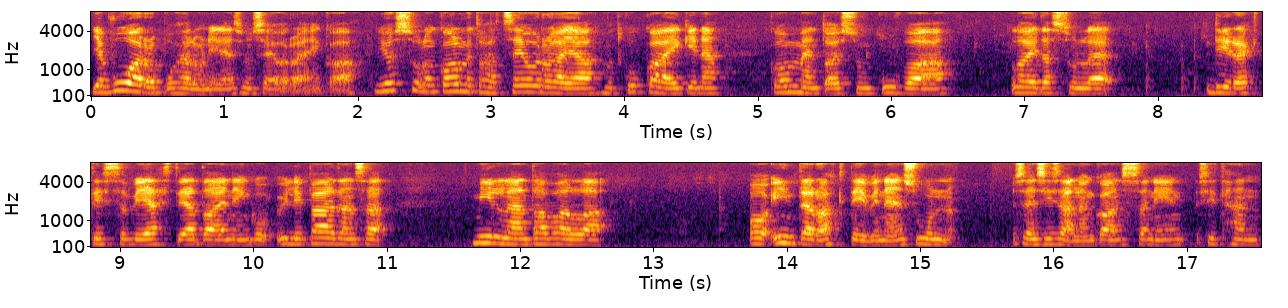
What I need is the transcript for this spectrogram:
ja vuoropuhelu niiden sun seuraajien kanssa. Jos sulla on 3000 seuraajaa, mutta kukaan ikinä kommentoi sun kuvaa, laita sulle direktissä viestiä tai niinku ylipäätänsä millään tavalla ole interaktiivinen sun sen sisällön kanssa, niin sittenhän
